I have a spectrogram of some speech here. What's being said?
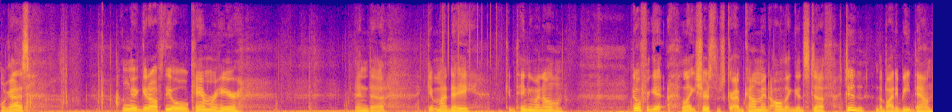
Well, guys, I'm to get off the old camera here and uh, get my day continuing on. Don't forget, like, share, subscribe, comment, all that good stuff to the Body Beatdown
